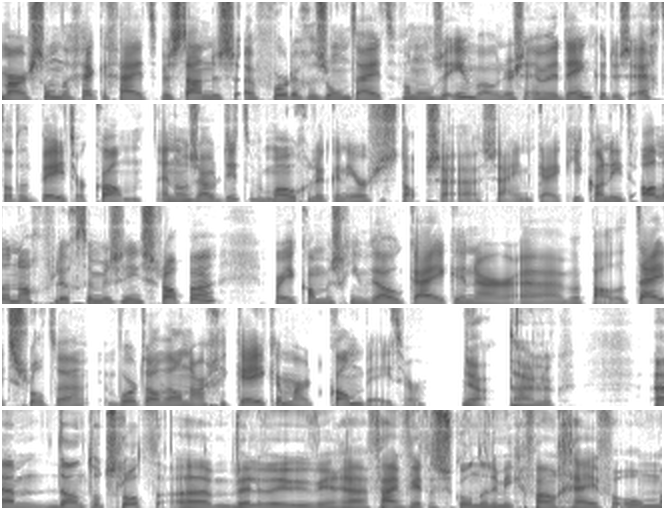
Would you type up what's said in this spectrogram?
Maar zonder gekkigheid, we staan dus eh, voor de gezondheid van onze inwoners. En we denken dus echt dat het beter kan. En dan zou dit mogelijk een eerste stap eh, zijn. Kijk, je kan niet alle nachtvluchten misschien schrappen. Maar je kan misschien wel kijken naar uh, bepaalde tijdslotten. Wordt al wel naar gekeken, maar het kan beter. Ja, duidelijk. Um, dan tot slot uh, willen we u weer 45 seconden de microfoon geven om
